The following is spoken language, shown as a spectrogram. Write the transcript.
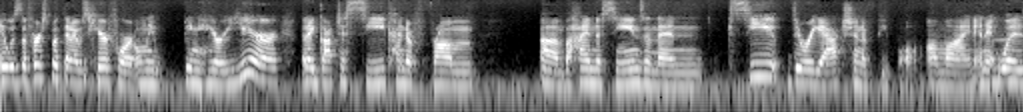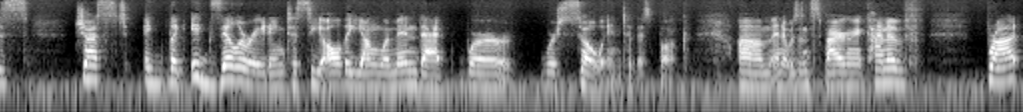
it was the first book that I was here for, only being here a year, that I got to see kind of from um, behind the scenes and then see the reaction of people online. And it was just like exhilarating to see all the young women that were were so into this book. Um, and it was inspiring. It kind of brought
